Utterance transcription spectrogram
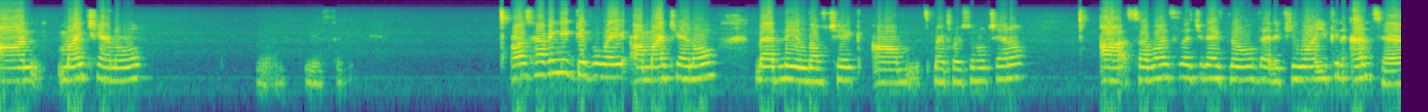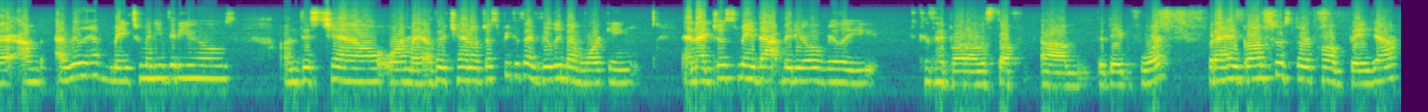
on my channel. Hold on, give me a second. I was having a giveaway on my channel, Madly in Love Chick. Um, it's my personal channel. Uh, so I wanted to let you guys know that if you want, you can enter. Um, I really haven't made too many videos on this channel or my other channel just because I've really been working. And I just made that video really because I bought all the stuff um, the day before. But I had gone to a store called Bella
